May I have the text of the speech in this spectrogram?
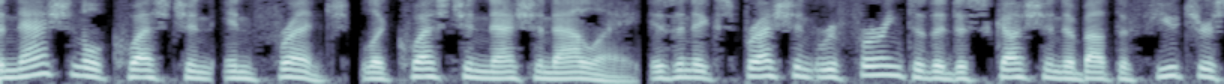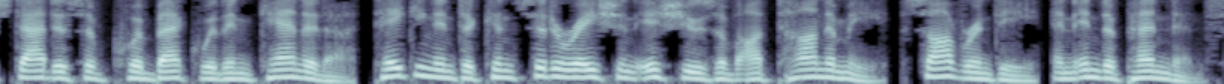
The national question in French, la question nationale is an expression referring to the discussion about the future status of Quebec within Canada, taking into consideration issues of autonomy, sovereignty, and independence.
